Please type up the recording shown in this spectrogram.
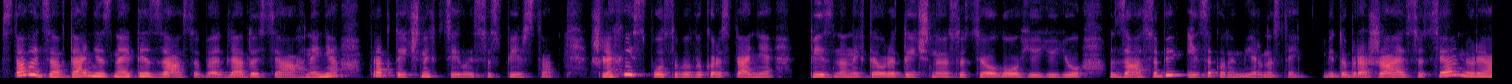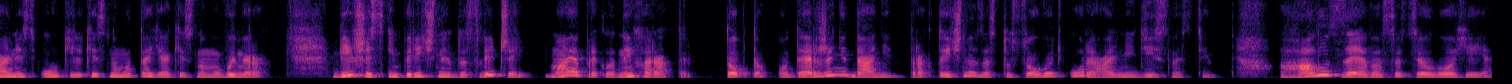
ставить завдання знайти засоби для досягнення практичних цілей суспільства, шляхи і способи використання пізнаних теоретичною соціологією засобів і закономірностей, відображає соціальну реальність у кількісному та якісному вимірах. Більшість імпірічних досліджень має прикладний характер, тобто одержані дані практично застосовують у реальній дійсності. Галузева соціологія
